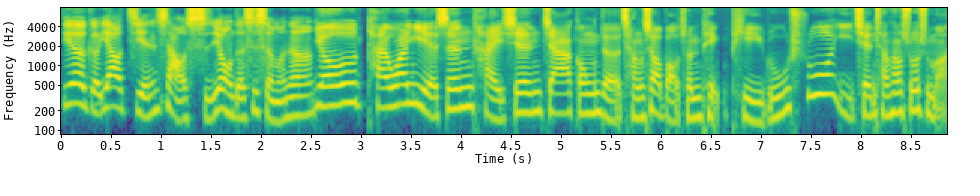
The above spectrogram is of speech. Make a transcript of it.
第二个要减少食用的是什么呢？由台湾野生海鲜加工的长效保存品，譬如说以前常常说什么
